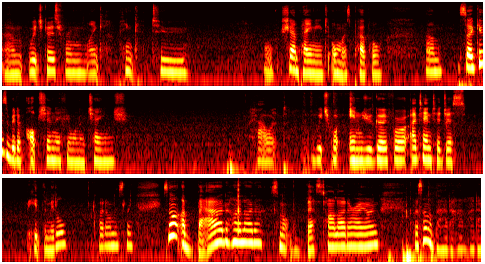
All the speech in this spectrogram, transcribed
um, which goes from like pink to well, champagne to almost purple. Um, so it gives a bit of option if you want to change how it, which end you go for. I tend to just hit the middle, quite honestly. It's not a bad highlighter. It's not the best highlighter I own, but it's not a bad highlighter.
